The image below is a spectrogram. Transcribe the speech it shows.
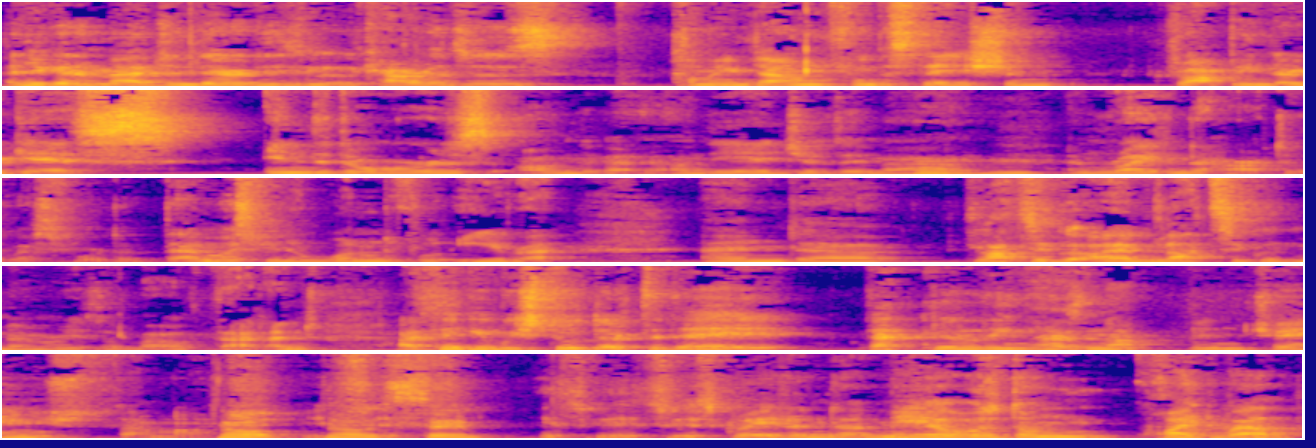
and you can imagine there these little carriages coming down from the station, dropping their guests in the doors on the on the edge of the mall and right in the heart of Westport. That must have been a wonderful era, and uh, lots of good. I have lots of good memories about that. And I think if we stood there today, that building has not been changed that much. No, no, it's the same. It's it's, it's great, and uh, Mayo has done quite well.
